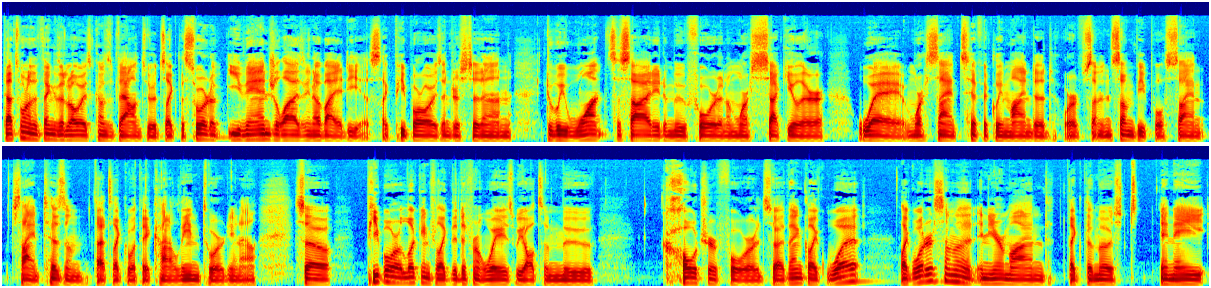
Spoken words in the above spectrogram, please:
that's one of the things that it always comes down to. It's like the sort of evangelizing of ideas. Like people are always interested in do we want society to move forward in a more secular way more scientifically minded or in some people science, scientism that's like what they kind of lean toward you know? So people are looking for like the different ways we to move culture forward. So I think like what like what are some of in your mind like the most innate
